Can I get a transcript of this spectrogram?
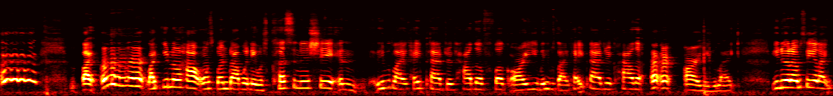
Ah! Like uh, like you know how on SpongeBob when they was cussing and shit, and he was like, "Hey Patrick, how the fuck are you?" But he was like, "Hey Patrick, how the uh, are you?" Like, you know what I'm saying? Like,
